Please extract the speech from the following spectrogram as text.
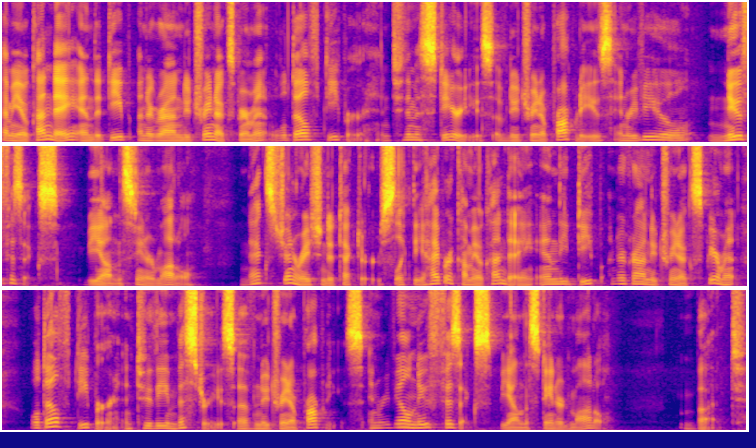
Kamiokande and the Deep Underground Neutrino Experiment, will delve deeper into the mysteries of neutrino properties and reveal new physics beyond the standard model. Next generation detectors, like the Hyper Kamiokande and the Deep Underground Neutrino Experiment, will delve deeper into the mysteries of neutrino properties and reveal new physics beyond the standard model. But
